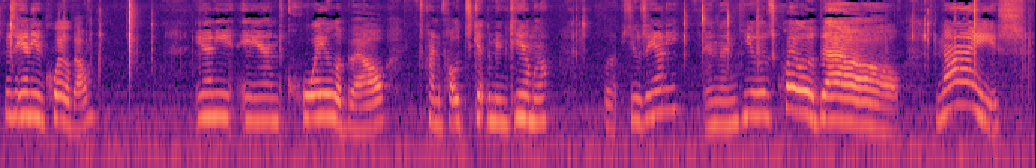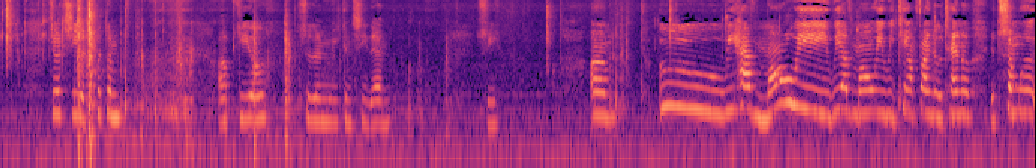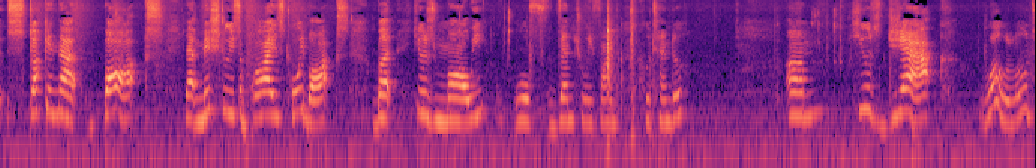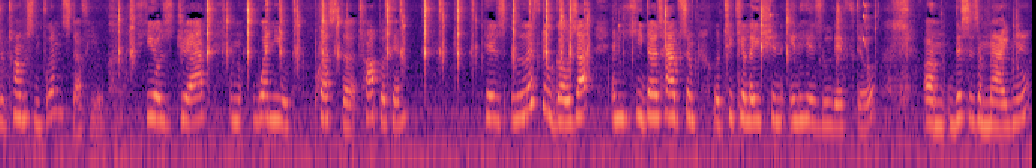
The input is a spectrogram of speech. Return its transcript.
Here's Annie and Clarabel. Annie and Clarabel. It's kind of hard to get them in camera. But here's Annie. And then here's Clarabel. Nice. Let's see, let's put them up here so then we can see them. See? Um, ooh, we have Molly. We have Molly. We can't find the. It's somewhere stuck in that box, that mystery supplies toy box. But here's Molly. We'll eventually find her. Um, here's Jack. Whoa, loads of Thomas and Friends stuff here. Here's Jack and when you press the top of him, his lifter goes up, and he does have some articulation in his lifter. Um, this is a magnet,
